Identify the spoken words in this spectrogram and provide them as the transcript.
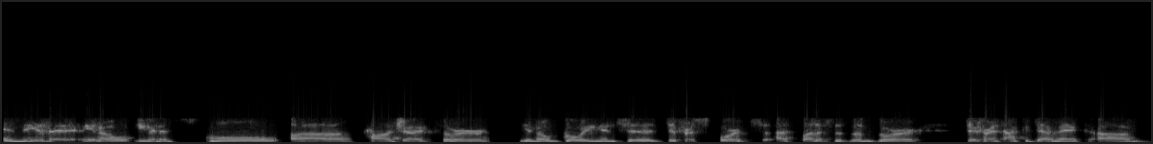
in the event, you know, even in school uh, projects or you know, going into different sports athleticisms or different academic um,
